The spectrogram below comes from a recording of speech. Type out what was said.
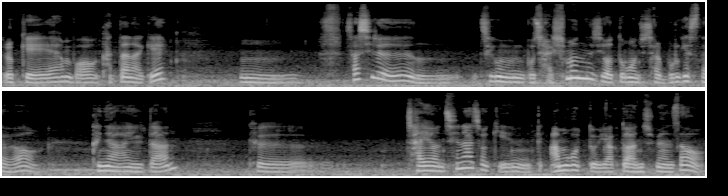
이렇게 한번 간단하게 음, 사실은 지금 뭐 잘 심었는지 어떤 건지 잘 모르겠어요. 그냥 일단 그 자연 친화적인 아무것도 약도 안 주면서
